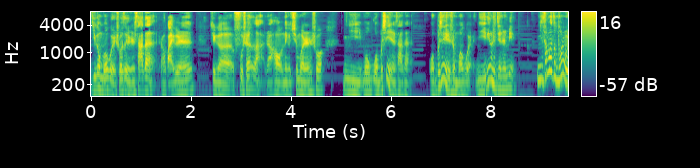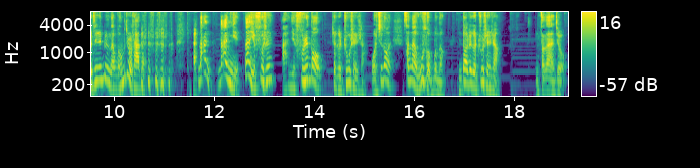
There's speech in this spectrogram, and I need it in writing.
一个魔鬼说自己是撒旦，然后把一个人这个附身了，然后那个驱魔人说你我我不信你是撒旦，我不信你是魔鬼，你一定是精神病，你他妈怎么能有精神病呢？我他妈就是撒旦，那那你那你附身啊，你附身到这个猪身上，我知道撒旦无所不能，你到这个猪身上，撒旦就。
